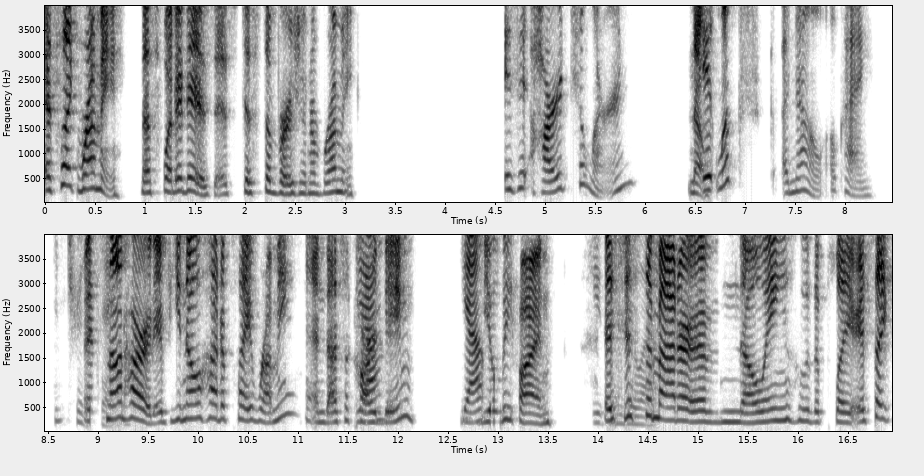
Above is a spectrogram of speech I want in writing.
It's like rummy. That's what it is. It's just a version of rummy. Is it hard to learn? No. It looks uh, no. Okay. Interesting. It's not hard. If you know how to play rummy and that's a card yeah. game, yeah, you'll be fine. You it's just it. a matter of knowing who the player. It's like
